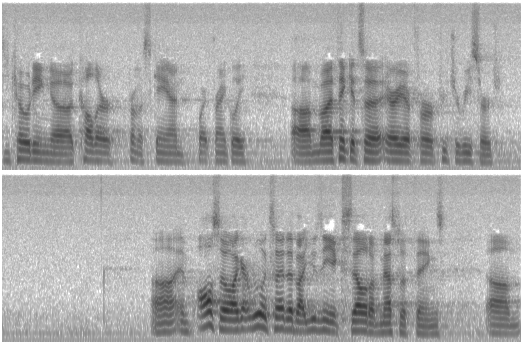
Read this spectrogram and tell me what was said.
decoding uh, color from a scan, quite frankly. Um, but I think it's an area for future research. Uh, and also, I got real excited about using Excel to mess with things. Um,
